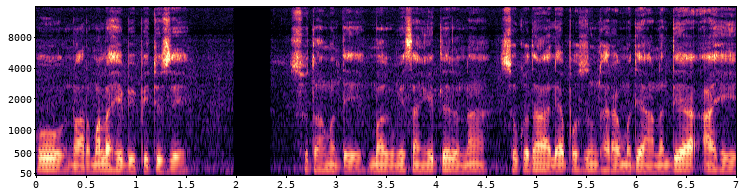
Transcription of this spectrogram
हो नॉर्मल आहे बी पी तुझे. सुधा म्हणते मग मी सांगितलेलं ना सुखदा आल्यापासून घरामध्ये आनंदी आहे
